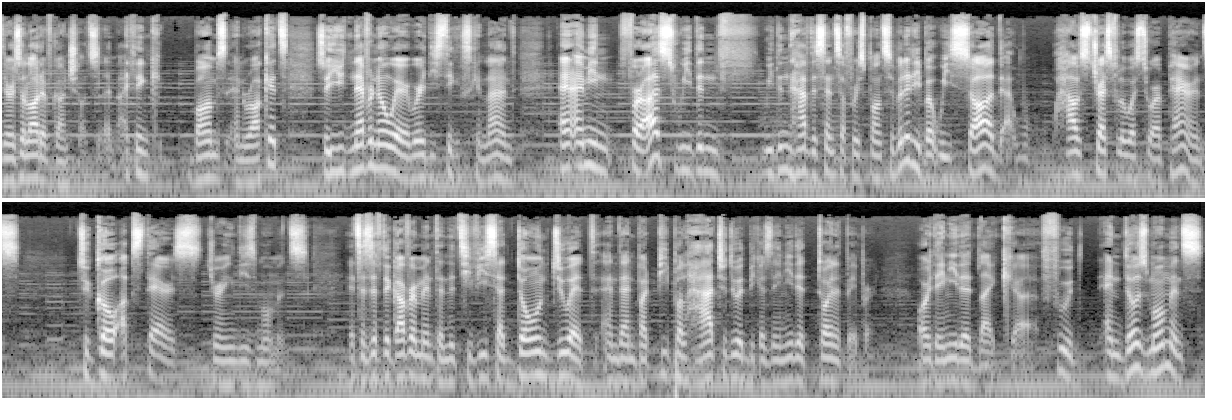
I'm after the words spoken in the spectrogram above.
There's a lot of gunshots. I think bombs and rockets. So you'd never know where, where these things can land. And I mean, for us, we didn't we didn't have the sense of responsibility, but we saw that how stressful it was to our parents to go upstairs during these moments. It's as if the government and the TV said, "Don't do it," and then but people had to do it because they needed toilet paper or they needed like uh, food. And those moments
